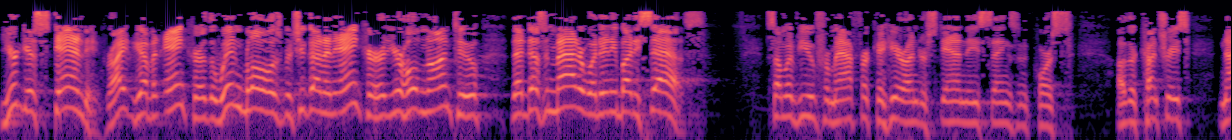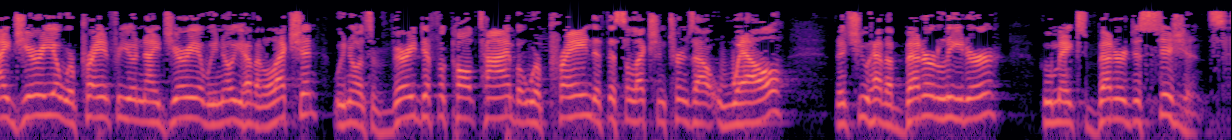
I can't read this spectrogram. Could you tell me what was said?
you're just standing, right? You have an anchor, the wind blows, but you got an anchor you're holding on to that doesn't matter what anybody says. Some of you from Africa here understand these things, and of course, other countries. Nigeria, we're praying for you in Nigeria. We know you have an election. We know it's a very difficult time, but we're praying that this election turns out well, that you have a better leader who makes better decisions.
